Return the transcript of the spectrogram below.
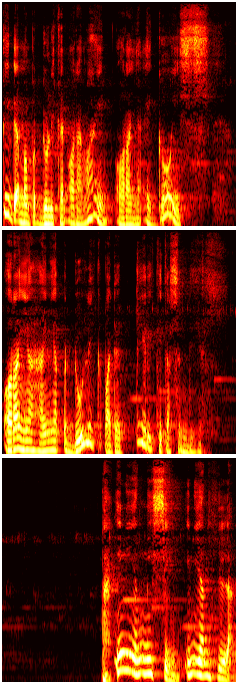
tidak memperdulikan orang lain, orang yang egois, orang yang hanya peduli kepada diri kita sendiri. Nah, ini yang missing, ini yang hilang.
